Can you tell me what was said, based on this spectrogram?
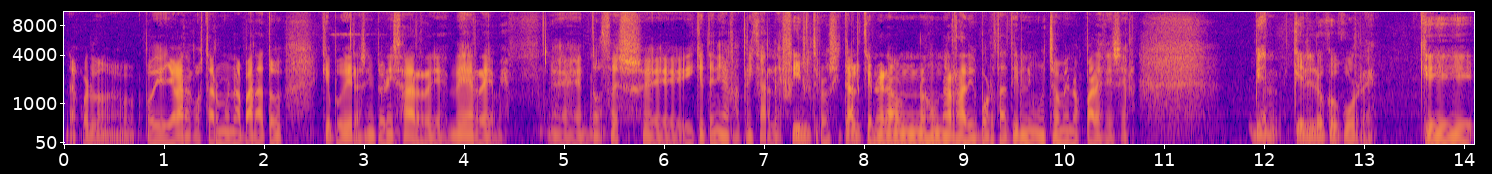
¿De acuerdo? Podía llegar a costarme un aparato que pudiera sintonizar eh, DRM. Eh, entonces, y que tenía que aplicarle filtros y tal, que no era no es una radio portátil ni mucho menos, parece ser. Bien, ¿qué es lo que ocurre? Que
